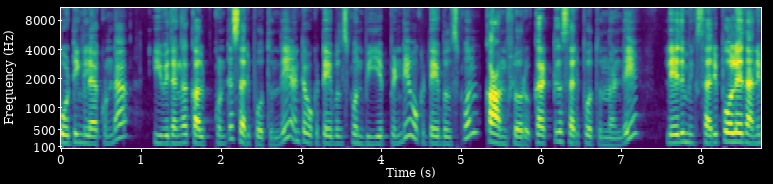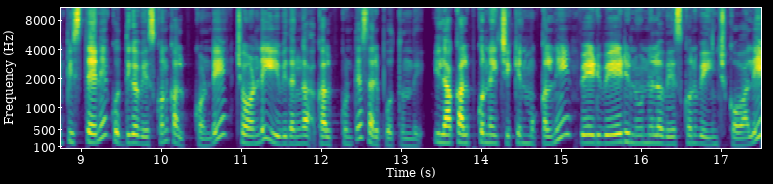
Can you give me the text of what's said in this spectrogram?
కోటింగ్ లేకుండా ఈ విధంగా కలుపుకుంటే సరిపోతుంది. అంటే ఒక టేబుల్ స్పూన్ బియ్యపిండి ఒక టేబుల్ స్పూన్ కార్న్ఫ్లోర్. కరెక్ట్గా సరిపోతుందండి. లేదు మీకు సరిపోలేదు అనిపిస్తేనే కొద్దిగా వేసుకొని కలుపుకోండి. చూడండి ఈ విధంగా కలుపుకుంటే సరిపోతుంది. ఇలా కలుపుకున్న ఈ చికెన్ ముక్కల్ని వేడి వేడి నూనెలో వేసుకొని వేయించుకోవాలి.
